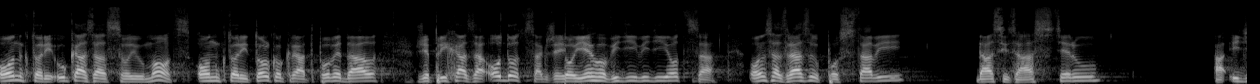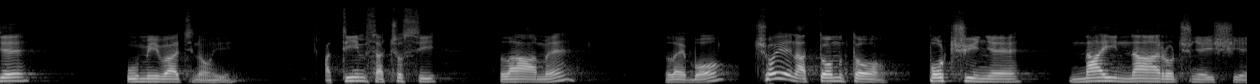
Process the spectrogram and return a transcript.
On, ktorý ukázal svoju moc. On, ktorý toľkokrát povedal, že prichádza od Otca, že do jeho vidí, vidí Otca. On sa zrazu postaví dá si zásteru a ide umývať nohy. A tým sa čosi láme, lebo čo je na tomto počine najnáročnejšie?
